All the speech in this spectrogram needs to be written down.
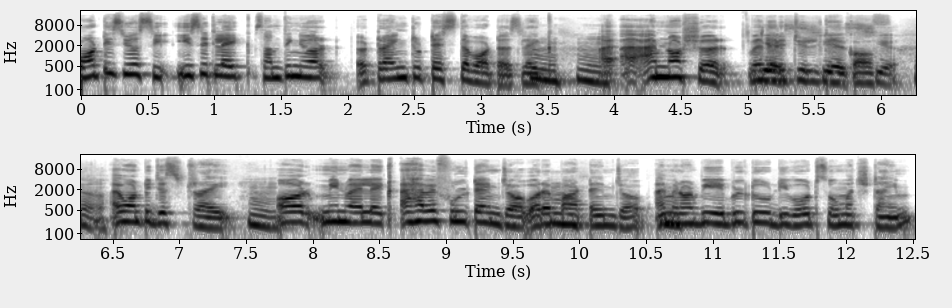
what is your, is it like something you are uh, trying to test the waters? Like, mm-hmm. I, I- I'm not sure whether Yes, it will yes, take off. yeah. I want to just try. Hmm. Or, meanwhile, like, I have a full time job or a hmm. part time job. I may hmm. not be able to devote so much time.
